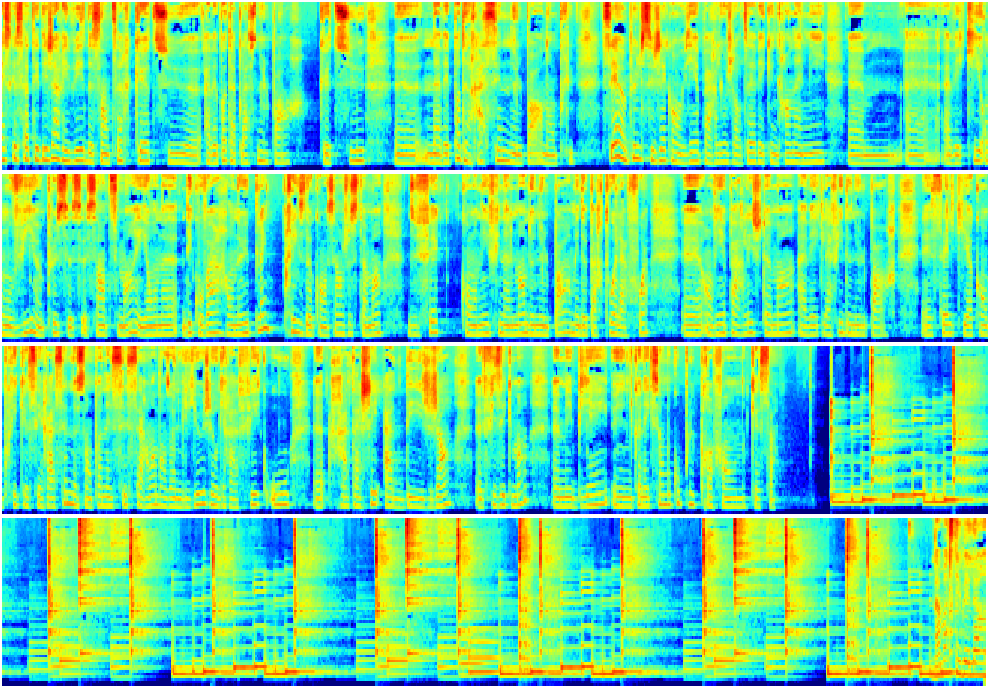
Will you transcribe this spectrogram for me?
Est-ce que ça t'est déjà arrivé de sentir que tu n'avais euh, pas ta place nulle part? que tu euh, n'avais pas de racines nulle part non plus? C'est un peu le sujet qu'on vient parler aujourd'hui avec une grande amie euh, avec qui on vit un peu ce, ce, sentiment et on a découvert, on a eu plein de prises de conscience justement du fait qu'on est finalement de nulle part, mais de partout à la fois. Euh, on vient parler justement avec la fille de nulle part, euh, celle qui a compris que ses racines ne sont pas nécessairement dans un lieu géographique ou euh, rattachées à des gens physiquement, mais bien une connexion beaucoup plus profonde que ça.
